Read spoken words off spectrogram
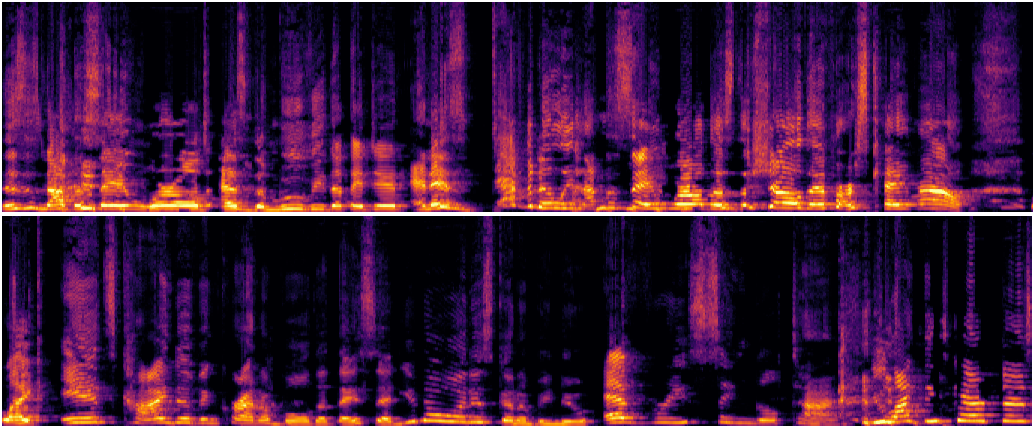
This is not the same world as the movie that they did. And it's definitely not the same world as the show that first came out. Like, it's kind of incredible that they said, you know what, it's going to be new every single time. You like these characters?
